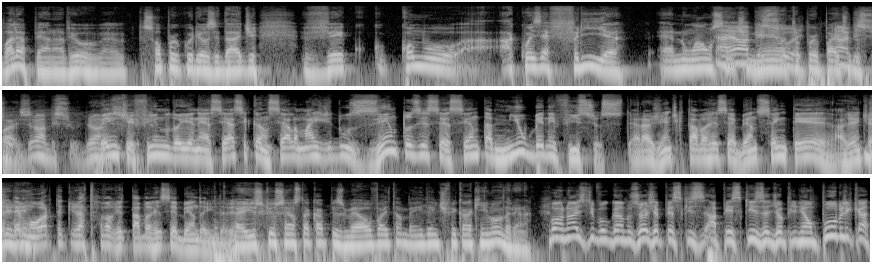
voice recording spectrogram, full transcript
vale a pena, viu? É, só por curiosidade, ver como a, a coisa é fria, é, não há um Ah, é um sentimento por parte é um dos pais. É um absurdo. É um Pente absurdo. fino do INSS cancela mais de 260 mil benefícios. Era gente que estava recebendo sem ter, a gente até Direito. morta que já estava tava recebendo ainda. Viu? É isso que o censo da Capismel vai também identificar aqui em Londrina. Bom, nós divulgamos hoje a pesquisa, a pesquisa de opinião pública,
